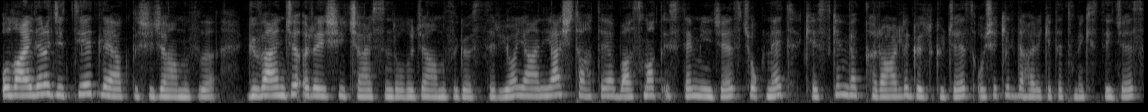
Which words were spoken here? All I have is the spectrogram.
olaylara ciddiyetle yaklaşacağımızı, güvence arayışı içerisinde olacağımızı gösteriyor. Yani yaş tahtaya basmak istemeyeceğiz. Çok net, keskin ve kararlı gözükeceğiz. O şekilde hareket etmek isteyeceğiz.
